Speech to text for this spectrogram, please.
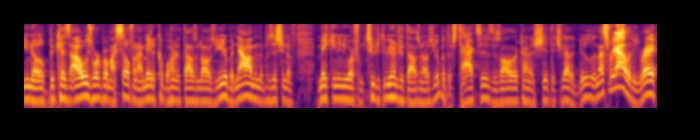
you know, because I always worked by myself and I made a couple hundred thousand dollars a year. But now I'm in the position of making anywhere from two to three hundred thousand dollars a year. But there's taxes, there's all that kind of shit that you got to do, and that's reality, right?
